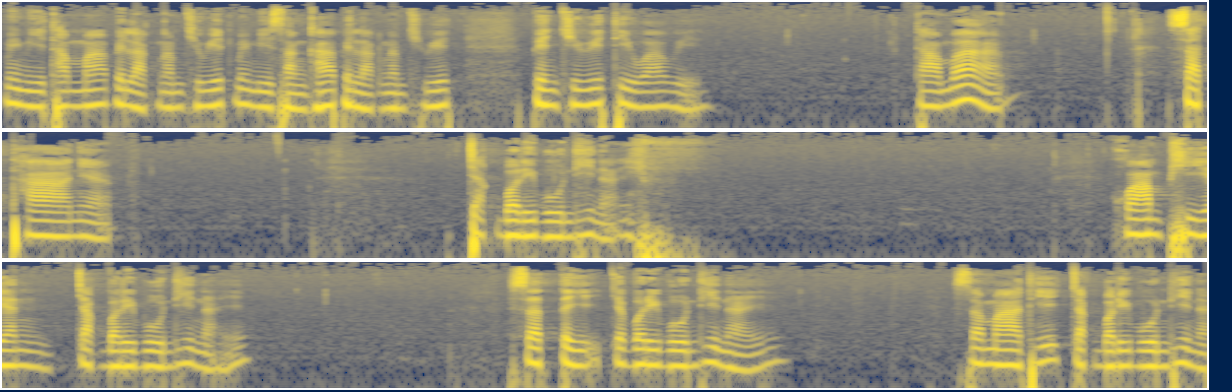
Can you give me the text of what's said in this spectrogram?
ไม่มีธรรมะเป็นหลักนำชีวิต ไม่มีสังฆะเป็นหลักนำชีวิต เป็นชีวิตที่ว้าวีถามว่าศรัทธาเนี่ย จักบริบูรณ์ที่ไหน ความเพียรจักบริบูรณ์ที่ไหน สติจะบริบูรณ์ที่ไหน สมาธิจักบริบูรณ์ที่ไหน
